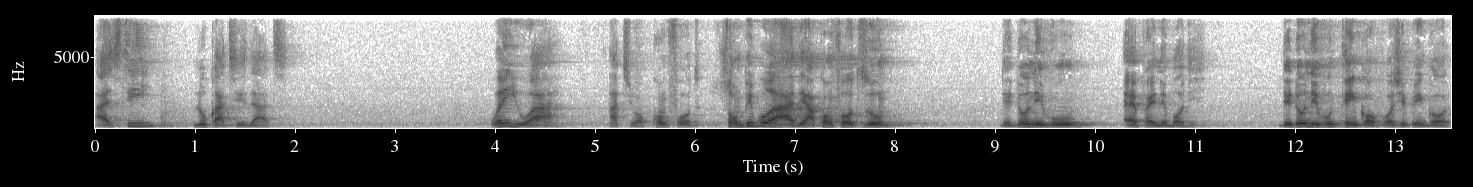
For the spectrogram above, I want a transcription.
I still look at it that when you are at your comfort, some people are at their comfort zone. They don't even help anybody. They don't even think of worshiping God.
